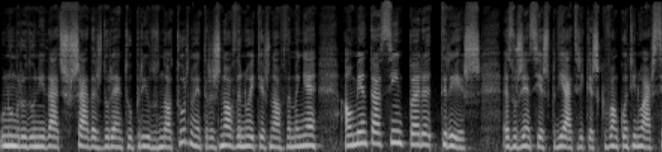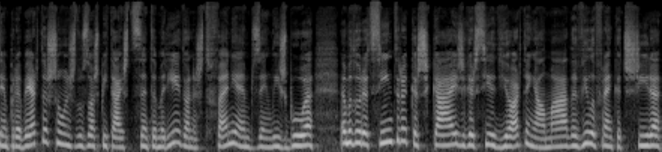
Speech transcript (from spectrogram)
O número de unidades fechadas durante o período noturno, entre as 9 da noite e as 9 da manhã, aumenta assim para 3. As urgências pediátricas que vão continuar sempre abertas são as dos hospitais de Santa Maria e Dona Estefânia, ambos em Lisboa, Amadora de Sintra, Cascais, Garcia de Horta, em Almada, Vila Franca de Xira,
